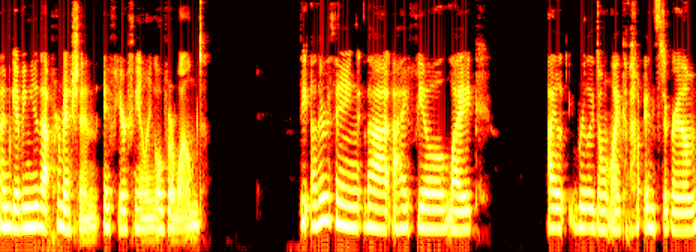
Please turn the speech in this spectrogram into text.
I'm giving you that permission if you're feeling overwhelmed. The other thing that I feel like I really don't like about Instagram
